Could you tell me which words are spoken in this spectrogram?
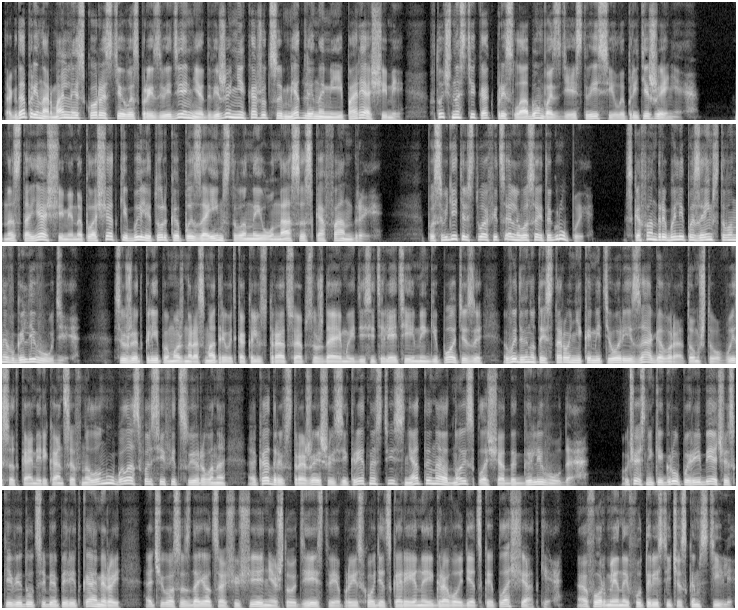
Тогда при нормальной скорости воспроизведения движения кажутся медленными и парящими, в точности как при слабом воздействии силы притяжения. Настоящими на площадке были только позаимствованные у НАСА скафандры. По свидетельству официального сайта группы, скафандры были позаимствованы в Голливуде — Сюжет клипа можно рассматривать как иллюстрацию обсуждаемой десятилетиями гипотезы, выдвинутой сторонниками теории заговора о том, что высадка американцев на Луну была сфальсифицирована, а кадры в строжайшей секретности сняты на одной из площадок Голливуда. Участники группы ребячески ведут себя перед камерой, отчего создается ощущение, что действие происходит скорее на игровой детской площадке, оформленной в футуристическом стиле.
